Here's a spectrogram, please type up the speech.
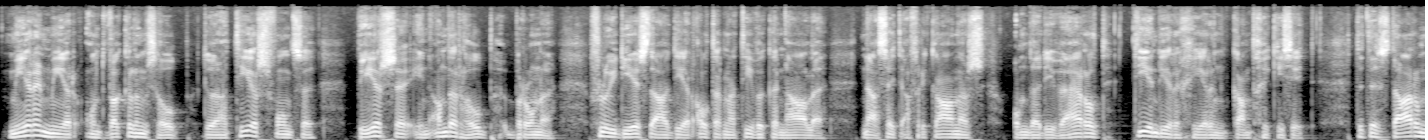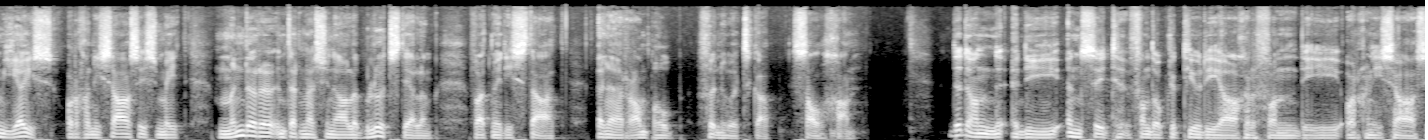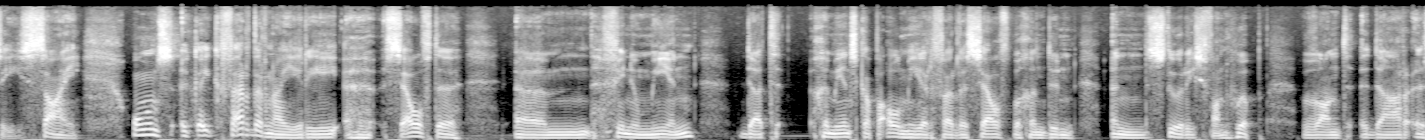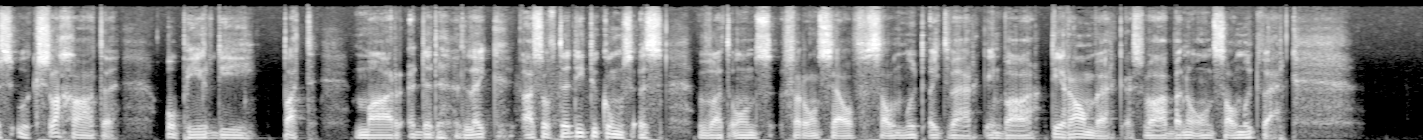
Meer en meer ontwikkelingshulp, donateursfondse, beurse en ander hulpbronne vloei deesdae deur alternatiewe kanale na Suid-Afrikaners omdat die wêreld teen die regering kant gekies het. Dit is daarom juis organisasies met mindere internasionale blootstelling wat met die staat in 'n ramphulp vennootskap sal gaan. Dit dan die inset van Dr. Theo die Jager van die organisasie SAI. Ons kyk verder na hierdie uh, selfde ehm um, fenomeen dat gemeenskappe al meer vir hulle self begin doen in stories van hoop want daar is ook slaggate op hierdie pad maar dit lyk asof dit die toekoms is wat ons vir onsself sal moet uitwerk en waar die raamwerk is waar binne ons sal moet werk.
